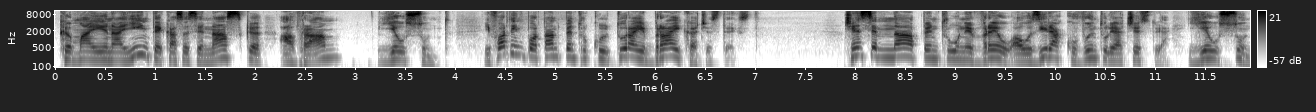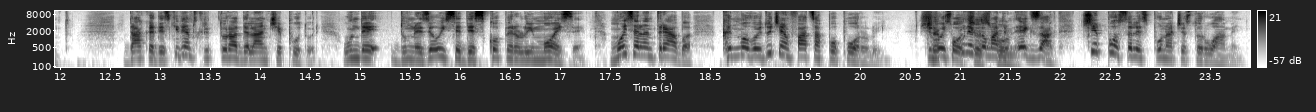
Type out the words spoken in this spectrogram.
că mai înainte ca să se nască Avram, eu sunt. E foarte important pentru cultura ebraică acest text. Ce însemna pentru un evreu auzirea cuvântului acestuia? Eu sunt. Dacă deschidem scriptura de la începuturi, unde Dumnezeu îi se descoperă lui Moise, Moise îl întreabă, când mă voi duce în fața poporului și ce voi spune că spun? m Exact. Ce pot să le spun acestor oameni?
